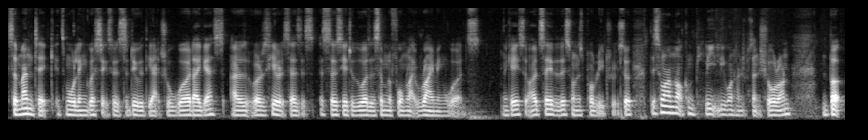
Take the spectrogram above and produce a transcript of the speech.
Semantic, it's more linguistic, so it's to do with the actual word, I guess. Whereas here it says it's associated with words of similar form, like rhyming words. Okay, so I'd say that this one is probably true. So this one I'm not completely 100% sure on, but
